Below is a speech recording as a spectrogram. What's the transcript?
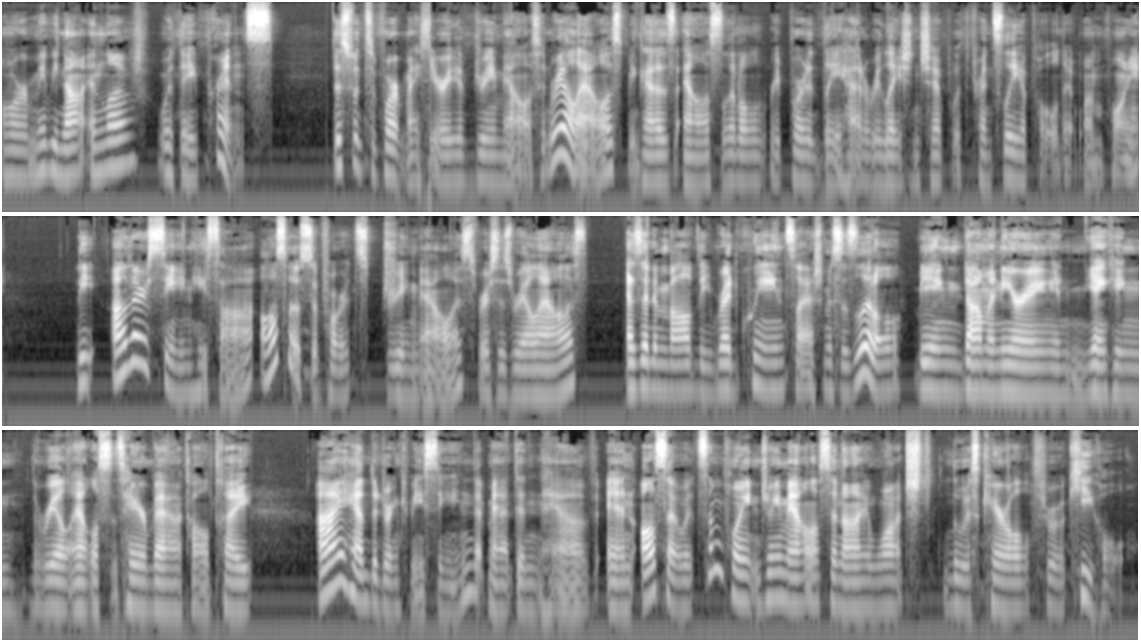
or maybe not in love, with a prince. This would support my theory of Dream Alice and Real Alice because Alice Liddell reportedly had a relationship with Prince Leopold at one point. The other scene he saw also supports Dream Alice versus Real Alice, as it involved the Red Queen slash Mrs. Liddell being domineering and yanking the real Alice's hair back all tight. I had the drink me scene that Matt didn't have, and also at some point, Dream Alice and I watched Lewis Carroll through a keyhole,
